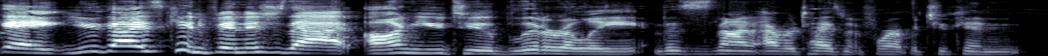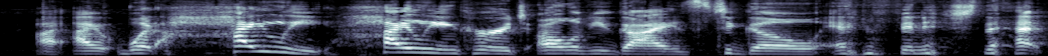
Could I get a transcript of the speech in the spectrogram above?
Okay, you guys can finish that on YouTube. Literally, this is not an advertisement for it, but you can. I, I would highly, highly encourage all of you guys to go and finish that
